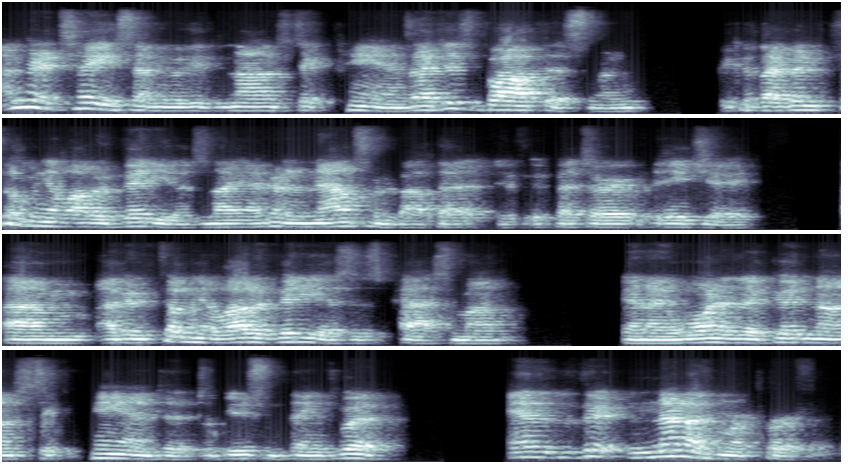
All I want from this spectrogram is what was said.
I'm going to tell you something with these nonstick pans. I just bought this one because I've been filming a lot of videos, and I, have an announcement about that, if, if that's all right with AJ. Um, I've been filming a lot of videos this past month, and I wanted a good nonstick pan to, to do some things with. And none of them are perfect,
